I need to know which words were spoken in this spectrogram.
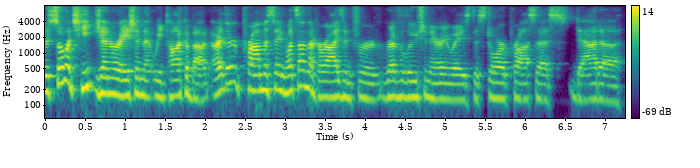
there's so much heat generation that we talk about. Are there promising? What's on the horizon for revolutionary ways to store, process data?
